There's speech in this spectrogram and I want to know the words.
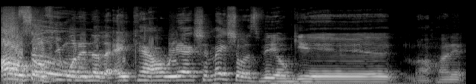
Also, if you want oh. another ACAL reaction, make sure this video get a hundred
